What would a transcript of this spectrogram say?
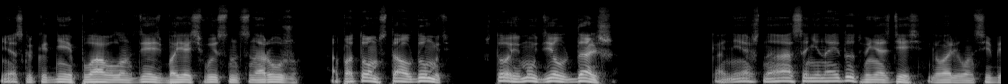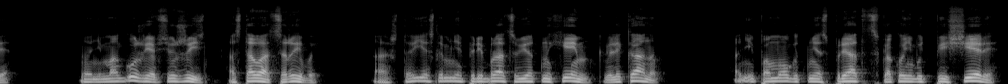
Несколько дней плавал он здесь, боясь высунуться наружу, а потом стал думать, что ему делать дальше. «Конечно, асы не найдут меня здесь», — говорил он себе. «Но не могу же я всю жизнь оставаться рыбой. А что если мне перебраться в Йотенхейм к великанам? Они помогут мне спрятаться в какой-нибудь пещере,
